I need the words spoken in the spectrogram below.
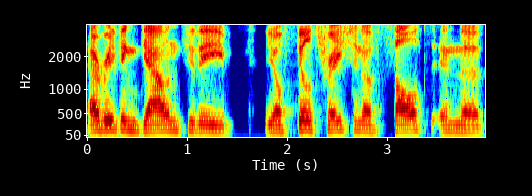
everything down to the you know filtration of salt in the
